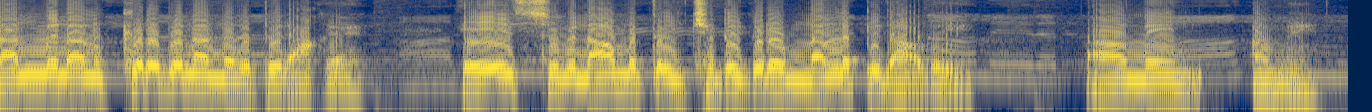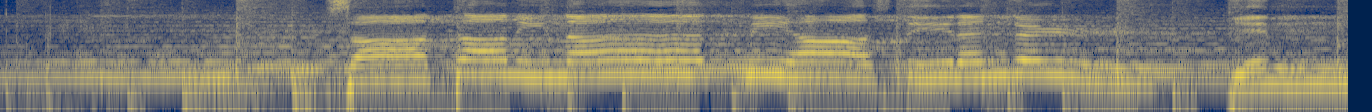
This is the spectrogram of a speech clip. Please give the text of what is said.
நன்மை நான் கிருபை நான் நிரப்பீராக. ஏசு நாமத்தில் செபிக்கிறோம் நல்ல பிதாவே. ஆமேன் ஆமேன். சாத்தானின் அக்னி ஆஸ்திரங்கள் என்ன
